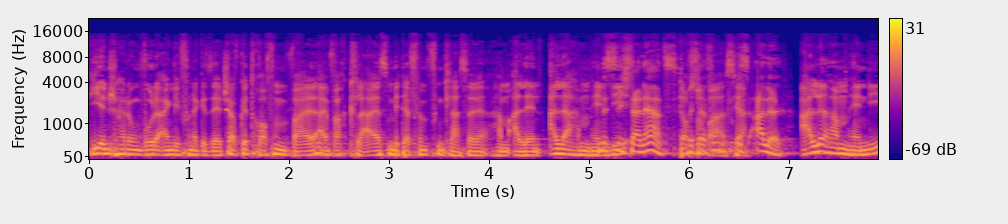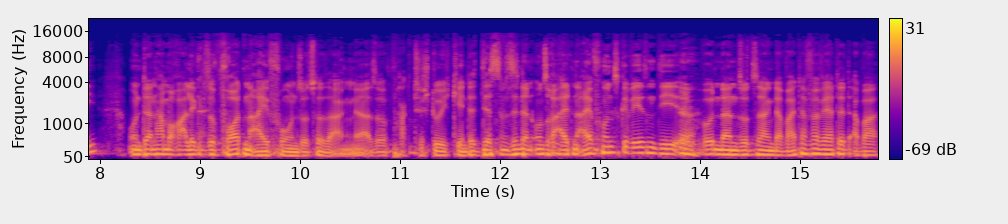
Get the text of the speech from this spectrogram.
Die Entscheidung wurde eigentlich von der Gesellschaft getroffen, weil ja. einfach klar ist, mit der fünften Klasse haben alle, alle haben Handy. Das ist nicht dein Ernst? Doch, mit so war es, ja. alle? Alle haben Handy und dann haben auch alle sofort ein iPhone sozusagen, ne? also praktisch durchgehend. Das sind dann unsere alten iPhones gewesen, die äh, ja. wurden dann sozusagen da weiterverwertet, aber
